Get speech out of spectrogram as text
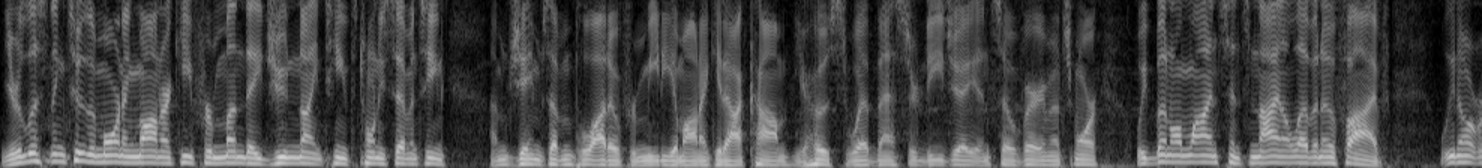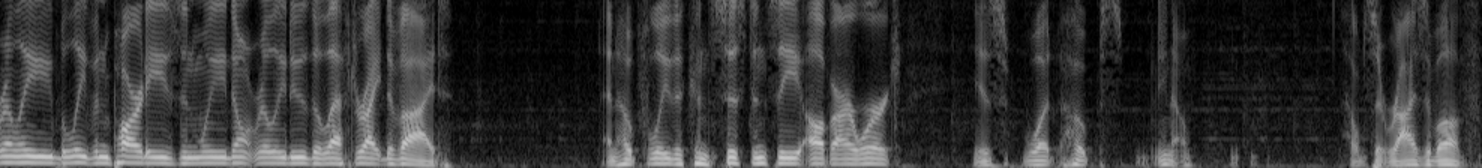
You're listening to The Morning Monarchy for Monday, June 19th, 2017. I'm James Evan Pilato from MediaMonarchy.com, your host, webmaster, DJ, and so very much more. We've been online since 9 11 05. We don't really believe in parties and we don't really do the left right divide. And hopefully, the consistency of our work is what hopes, you know, helps it rise above.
